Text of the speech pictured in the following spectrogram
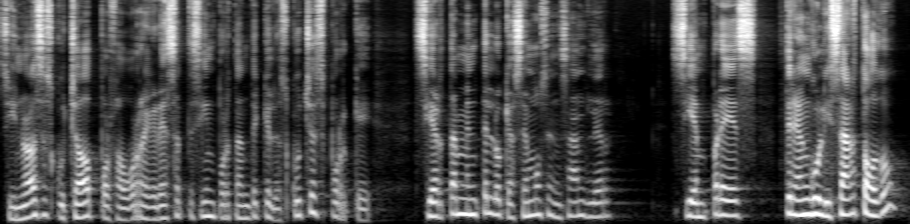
Si no lo has escuchado, por favor, regrésate. Es importante que lo escuches porque ciertamente lo que hacemos en Sandler siempre es triangulizar todo.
